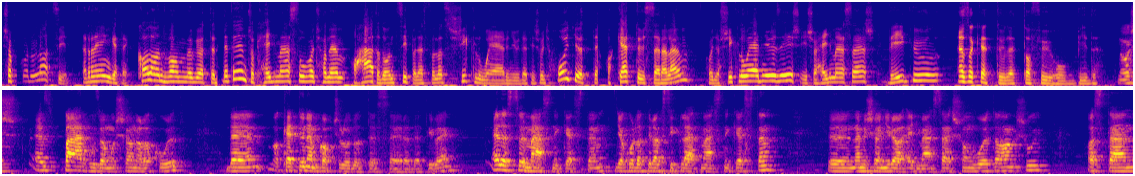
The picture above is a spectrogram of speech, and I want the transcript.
És akkor Laci, rengeteg kaland van mögötted, de te nem csak hegymászó vagy, hanem a hátadon cipeled fel a siklóernyődet is, hogy hogy jött a kettő szerelem, hogy a siklóernyőzés és a hegymászás végül ez a kettő lett a fő hobbid. Nos, ez párhuzamosan alakult, de a kettő nem kapcsolódott össze eredetileg. Először mászni kezdtem, gyakorlatilag sziklát mászni kezdtem, nem is annyira a hegymászáson volt a hangsúly, aztán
